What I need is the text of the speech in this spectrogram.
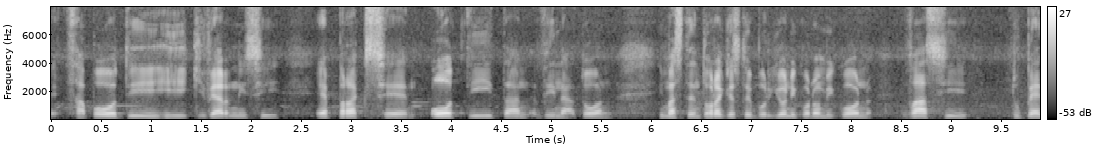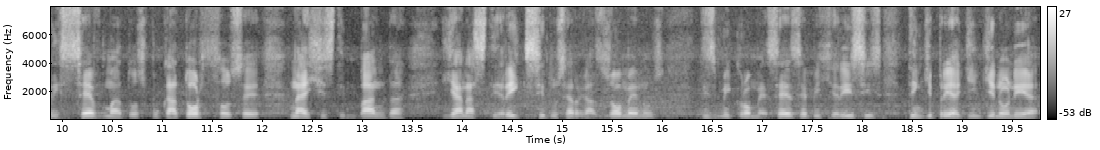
Ε, θα πω ότι η κυβέρνηση έπραξε ό,τι ήταν δυνατόν. Είμαστε τώρα και στο Υπουργείο Οικονομικών βάσει του περισσεύματος που κατόρθωσε να έχει στην πάντα για να στηρίξει τους εργαζόμενους, τις μικρομεσαίες επιχειρήσεις, την κυπριακή κοινωνία.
